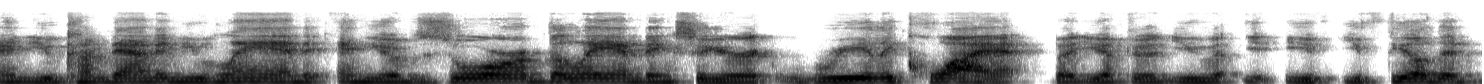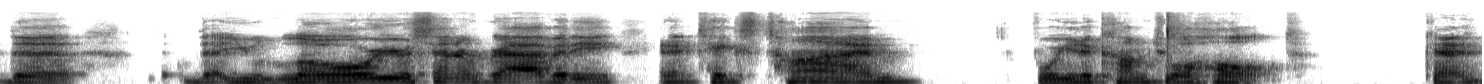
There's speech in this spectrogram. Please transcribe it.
and you come down and you land and you absorb the landing so you're really quiet, but you have to you you you feel that the that you lower your center of gravity and it takes time for you to come to a halt. Okay?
